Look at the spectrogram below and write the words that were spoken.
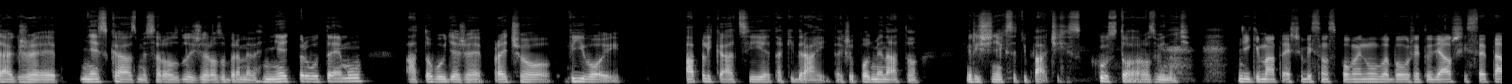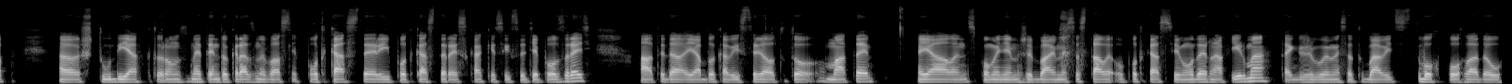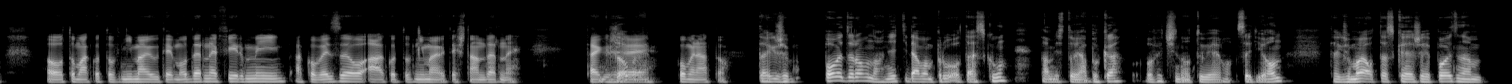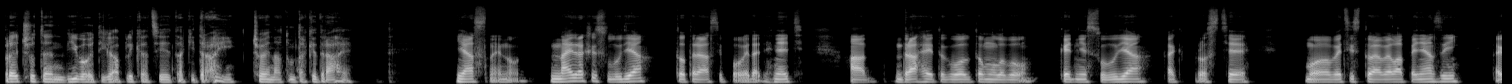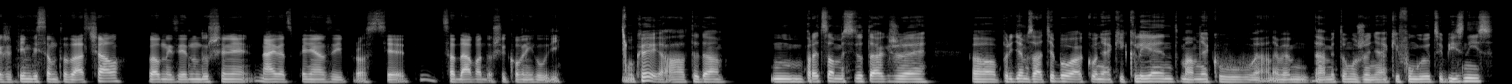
takže dneska sme sa rozhodli, že rozoberieme hneď prvú tému a to bude, že prečo vývoj aplikácií je taký drahý. Takže poďme na to. Ríši, nech sa ti páči, skús to rozvinúť. Díky Mate, ešte by som spomenul, lebo už je tu ďalší setup štúdia, v ktorom sme tentokrát sme vlastne podcasteri, podcaster.sk, keď si chcete pozrieť. A teda Jablka vystriedal túto mate. Ja len spomeniem, že bavíme sa stále o podcaste Moderná firma, takže budeme sa tu baviť z dvoch pohľadov o tom, ako to vnímajú tie moderné firmy, ako VZO a ako to vnímajú tie štandardné. Takže Dobre. poďme na to. Takže povedz rovno, hneď ti dávam prvú otázku, tam je to jablka, lebo väčšinou tu je, sedí on. Takže moja otázka je, že povedz nám prečo ten vývoj tých aplikácií je taký drahý? Čo je na tom také drahé? Jasné, no najdrahšie sú ľudia, to treba si povedať hneď. A drahé je to kvôli tomu, lebo keď nie sú ľudia, tak proste veci stoja veľa peňazí. Takže tým by som to začal. Veľmi zjednodušene, najviac peňazí proste sa dáva do šikovných ľudí. OK, a teda mm, predstavme si to tak, že uh, prídem za tebou ako nejaký klient, mám nejakú, ja neviem, dáme tomu, že nejaký fungujúci biznis,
